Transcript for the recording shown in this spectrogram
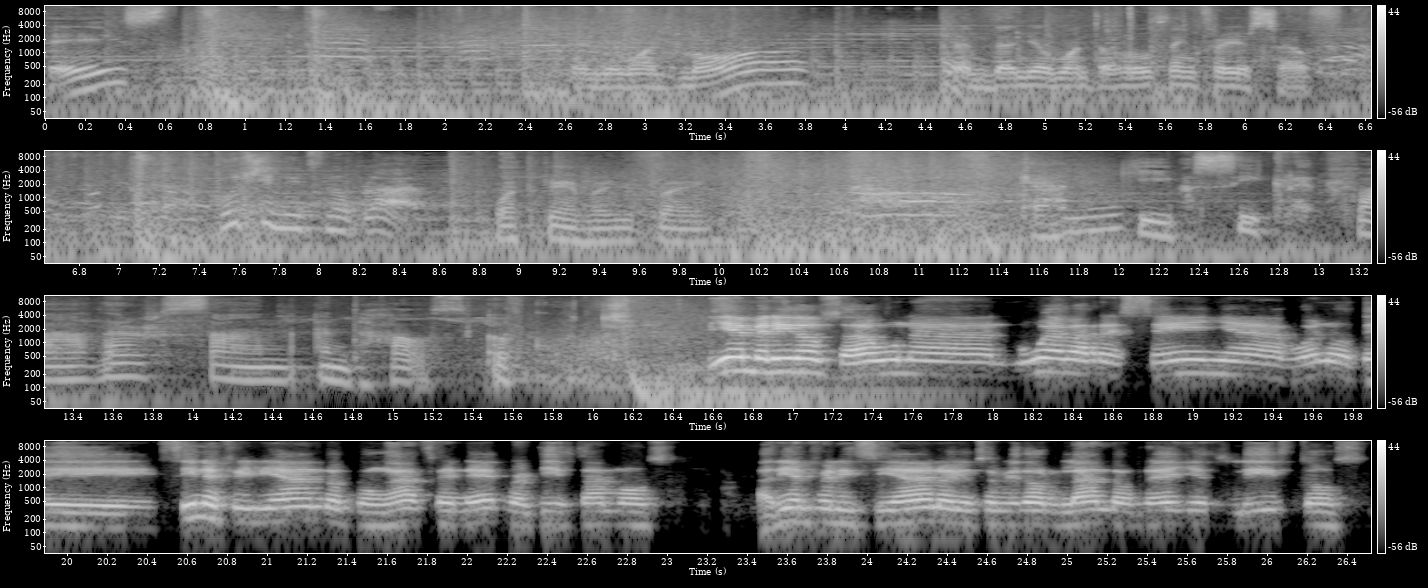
taste. Then you want more. And then you'll want the whole thing for yourself. Gucci needs no blood. What game are you playing? Can keep a secret? Father, son, and house of Gucci. Bienvenidos a una nueva reseña, bueno, de Cinefiliando con AFE Network. Aquí estamos Ariel Feliciano y un servidor Orlando Reyes listos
